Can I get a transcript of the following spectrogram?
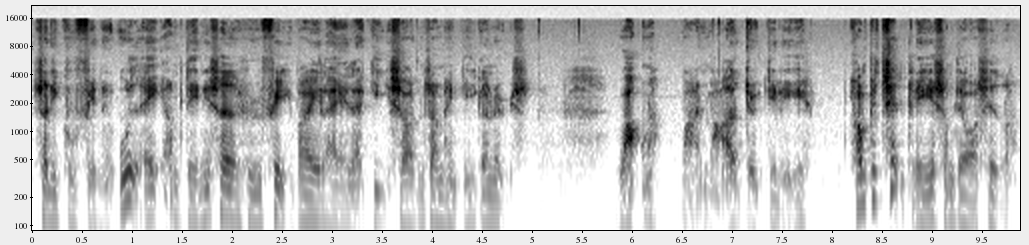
så de kunne finde ud af, om Dennis havde høfeber eller allergi, sådan som han gik og nøs. Wagner var en meget dygtig læge. Kompetent læge, som det også hedder.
